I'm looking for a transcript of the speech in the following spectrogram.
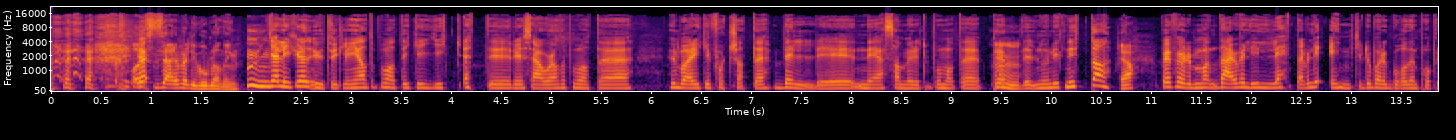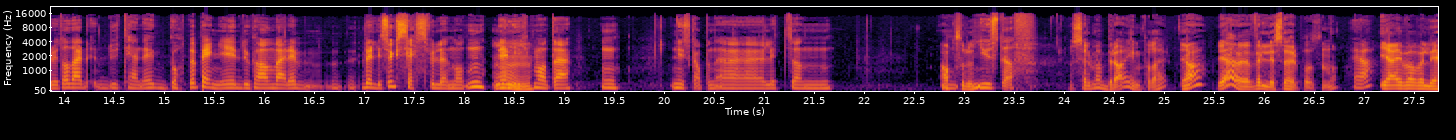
og det syns jeg er en veldig god blanding. Mm, jeg liker den utviklingen, at det på en måte ikke gikk etter Sour. At det på en måte hun bare ikke fortsatte veldig ned samme rute, på en måte prøvde noe litt nytt. da. Ja. For jeg føler man, Det er jo veldig lett, det er veldig enkelt å bare gå den popruta. der Du tjener godt med penger, du kan være veldig suksessfull den måten. Mm. jeg liker på en måte mm, nyskapende, litt sånn Absolutt. new stuff. Du selger meg bra inn på det her. Ja, Jeg er veldig lyst til å høre på dette nå. Ja. jeg, var veldig,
